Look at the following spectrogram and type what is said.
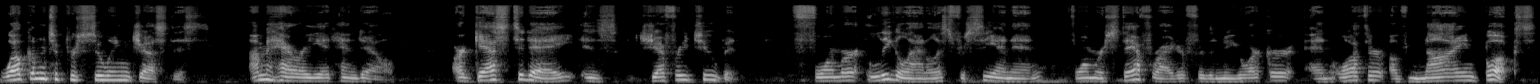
Welcome to Pursuing Justice. I'm Harriet Hendel. Our guest today is Jeffrey Toobin, former legal analyst for CNN, former staff writer for The New Yorker, and author of nine books,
